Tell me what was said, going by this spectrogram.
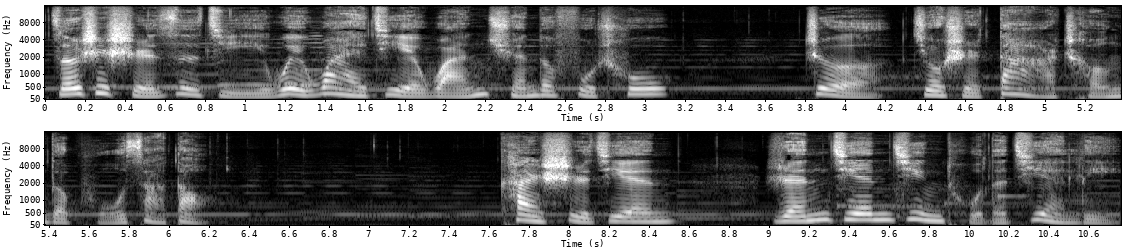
则是使自己为外界完全的付出，这就是大成的菩萨道。看世间。人间净土的建立，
